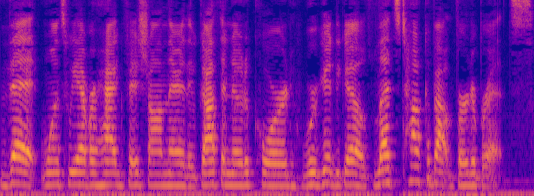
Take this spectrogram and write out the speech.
that once we have our hagfish on there, they've got the notochord, we're good to go. Let's talk about vertebrates.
